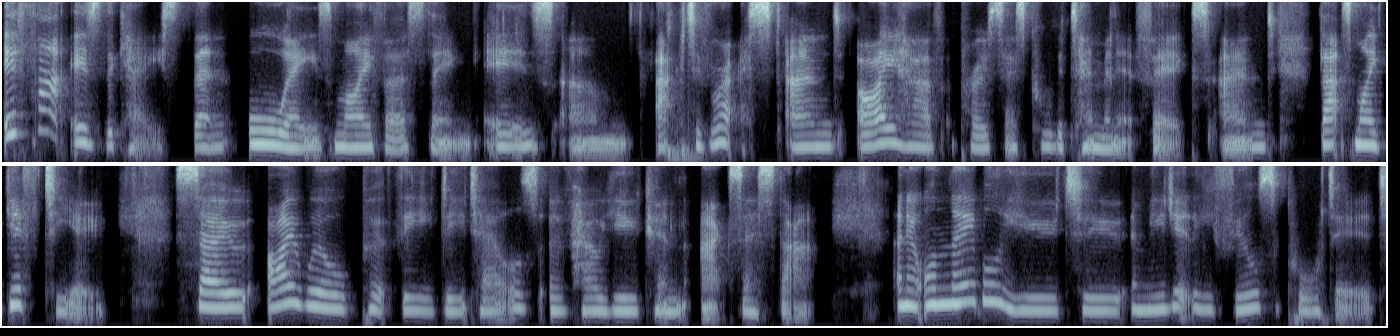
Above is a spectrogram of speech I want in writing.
if that is the case, then always my first thing is um, active rest. And I have a process called the 10 minute fix, and that's my gift to you. So I will put the details of how you can access that, and it will enable you to immediately feel supported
